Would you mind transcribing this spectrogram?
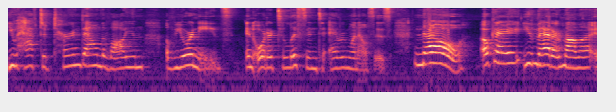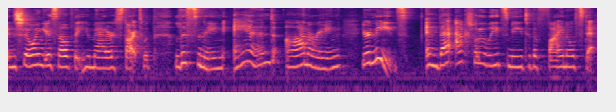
you have to turn down the volume of your needs in order to listen to everyone else's. No, okay? You matter, mama. And showing yourself that you matter starts with listening and honoring your needs. And that actually leads me to the final step,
